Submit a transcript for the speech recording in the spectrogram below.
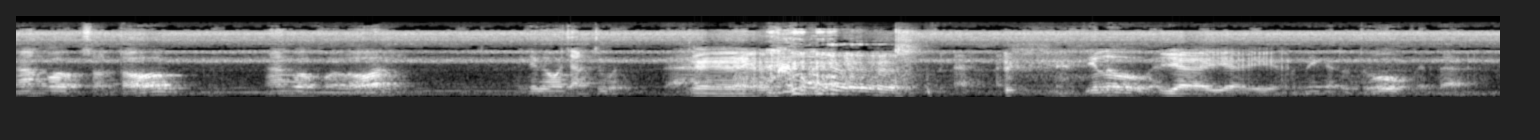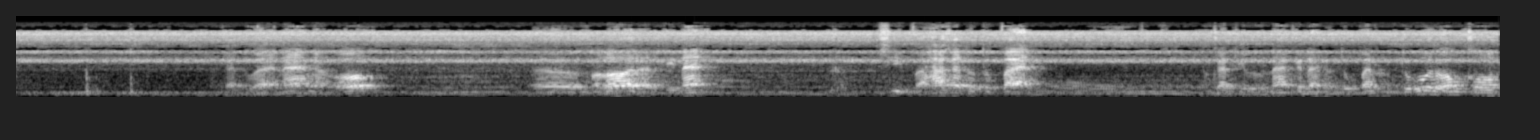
nganggo sontol, nganggo kolor, aja nganggo cangcut. Nah, Eh. Kilo. Iya, iya, iya. penting ketutup eta kaduana nganggo eh, kolor artinya si paha ketutupan nu katiluna kena tutupan tuur ongko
